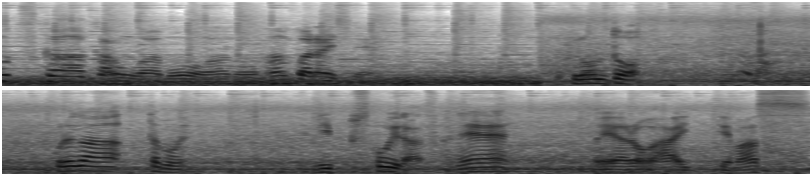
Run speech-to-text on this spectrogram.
ーツカー感はもうあの半端ないですね。フロント。これが多分リップスポイラーですかね。エアロが入ってます。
